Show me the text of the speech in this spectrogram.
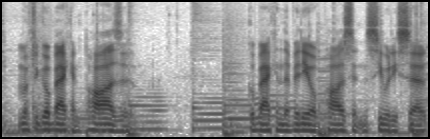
I'm gonna have to go back and pause it. Go back in the video, pause it, and see what he said.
